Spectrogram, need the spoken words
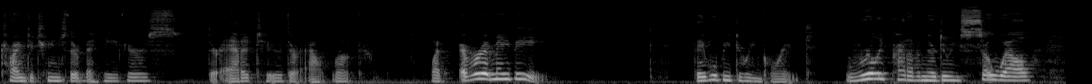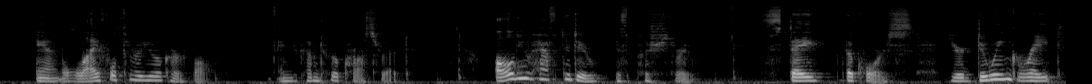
trying to change their behaviors, their attitude, their outlook, whatever it may be, they will be doing great. Really proud of them. They're doing so well, and life will throw you a curveball, and you come to a crossroad. All you have to do is push through. Stay the course. You're doing great.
